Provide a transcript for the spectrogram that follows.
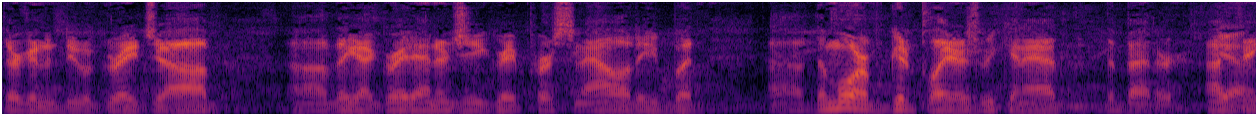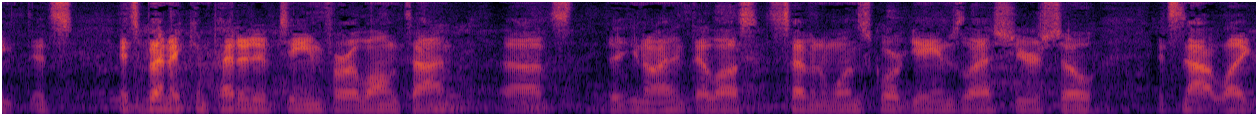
they're going to do a great job. Uh, they got great energy, great personality, but. Uh, the more good players we can add, the better. I Yeah. think it's it's been a competitive team for a long time. Uh, you know, I think they lost seven one score games last year, so it's not like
